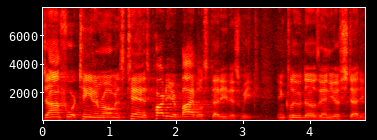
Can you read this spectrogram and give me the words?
John 14, and Romans 10 as part of your Bible study this week. Include those in your study.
